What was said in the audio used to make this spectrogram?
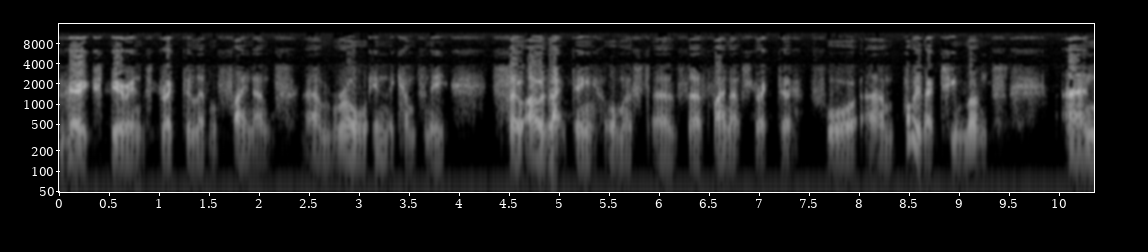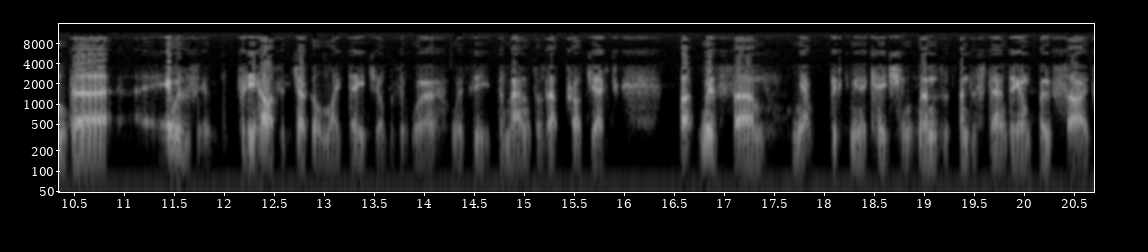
very experienced director level finance um, role in the company. So I was acting almost as a finance director for um, probably about two months, and uh, it was pretty hard to juggle my day job, as it were, with the demands of that project. But with um, you know, good communication and understanding on both sides,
